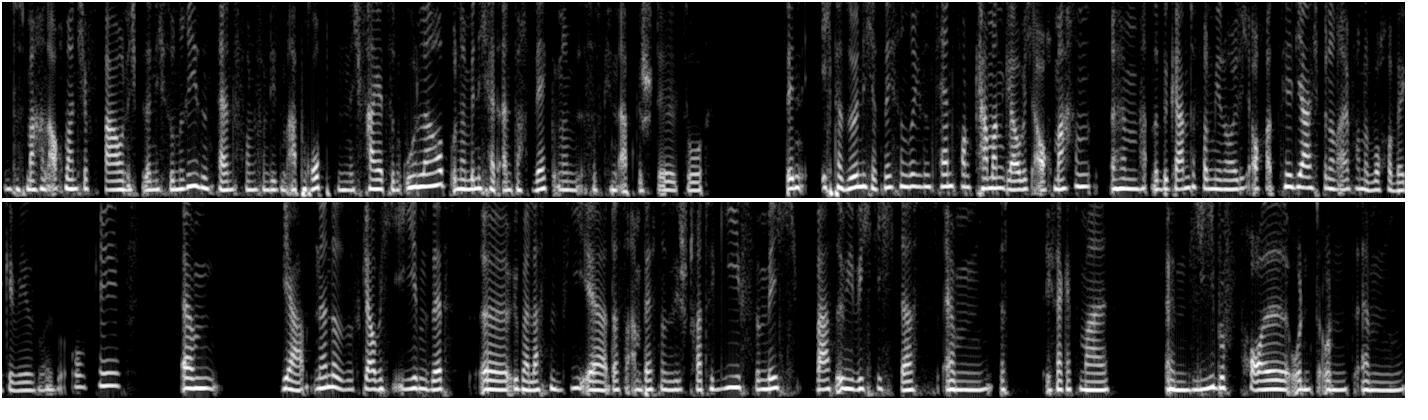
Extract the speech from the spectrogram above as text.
das machen auch manche Frauen, ich bin da nicht so ein Riesenfan von, von diesem Abrupten. Ich fahre jetzt in Urlaub und dann bin ich halt einfach weg und dann ist das Kind abgestillt. So, bin ich persönlich jetzt nicht so ein Riesenfan von. Kann man, glaube ich, auch machen. Ähm, hat eine Bekannte von mir neulich auch erzählt, ja, ich bin dann einfach eine Woche weg gewesen. Ich so, okay. Ähm, ja, ne, das ist, glaube ich, jedem selbst äh, überlassen, wie er das am besten, also die Strategie. Für mich war es irgendwie wichtig, dass, ähm, dass ich sage jetzt mal, ähm, liebevoll und, und ähm,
